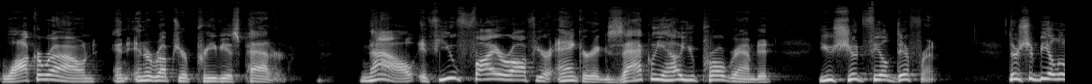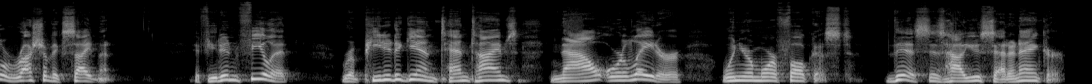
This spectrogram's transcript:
walk around, and interrupt your previous pattern. Now, if you fire off your anchor exactly how you programmed it, you should feel different. There should be a little rush of excitement. If you didn't feel it, repeat it again 10 times now or later when you're more focused. This is how you set an anchor.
